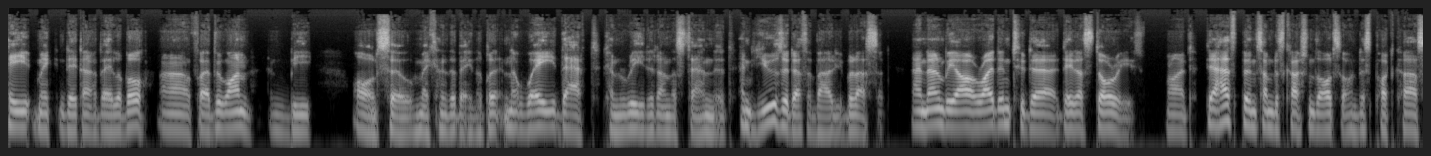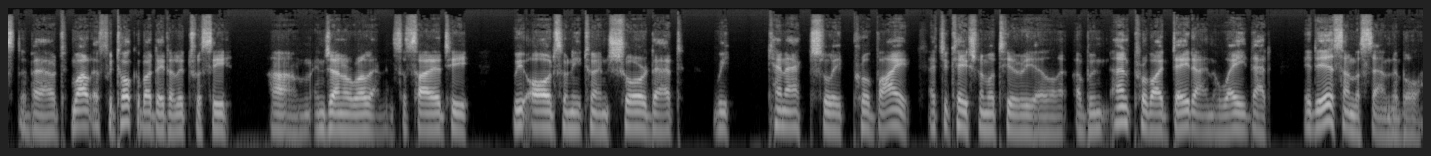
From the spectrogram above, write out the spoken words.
A, making data available uh, for everyone, and B, also making it available in a way that can read it, understand it, and use it as a valuable asset. And then we are right into the data stories, right? There has been some discussions also on this podcast about, well, if we talk about data literacy um, in general and in society, we also need to ensure that we can actually provide educational material and provide data in a way that it is understandable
